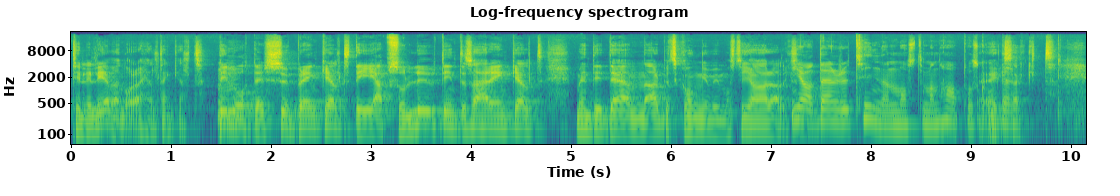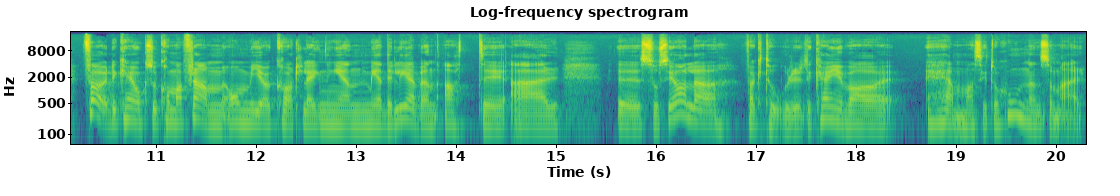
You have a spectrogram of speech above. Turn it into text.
till eleven då, helt enkelt. Det låter superenkelt, det är absolut inte så här enkelt, men det är den arbetsgången vi måste göra. Liksom. Ja, den rutinen måste man ha på skolor. Exakt. För det kan ju också komma fram om vi gör kartläggningen med eleven att det är eh, sociala faktorer. Det kan ju vara hemmasituationen som är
